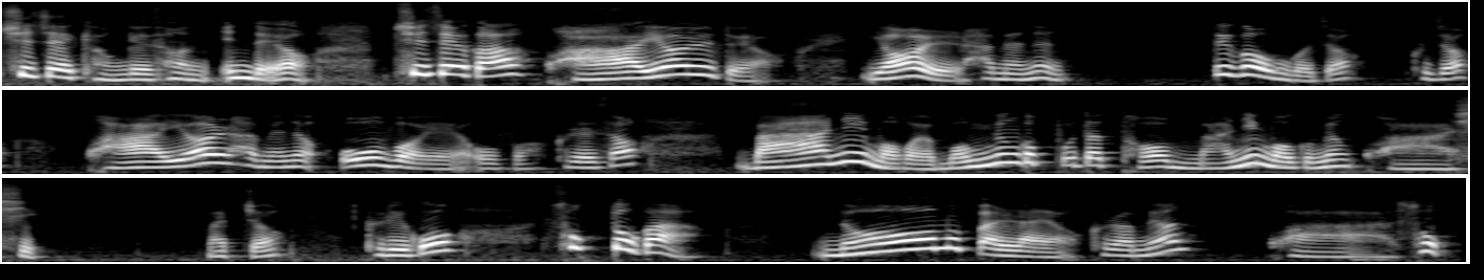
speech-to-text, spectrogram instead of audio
취재 경계선인데요. 취재가 과열돼요. 열 하면은 뜨거운 거죠. 그죠? 과열 하면은 over예요, over. 그래서 많이 먹어요. 먹는 것보다 더 많이 먹으면 과식. 맞죠? 그리고 속도가 너무 빨라요. 그러면 과속.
